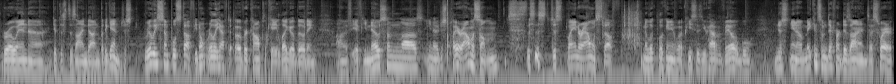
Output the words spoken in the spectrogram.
throw in, uh, get this design done. But again, just really simple stuff. You don't really have to overcomplicate Lego building. Um, if, if you know some, uh, you know, just play around with something. This is just playing around with stuff. You know, look, looking at what pieces you have available and just you know making some different designs. I swear,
